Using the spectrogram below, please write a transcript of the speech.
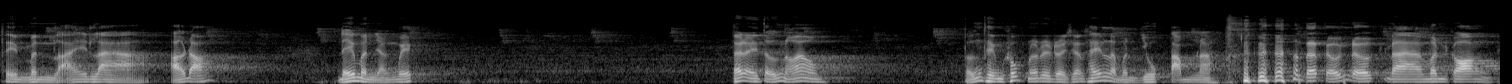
thì mình lại là ở đó. Để mình nhận biết. Tới đây tưởng nổi không? Tưởng thêm khúc nữa đi rồi sẽ thấy là mình vượt tầm nè. Ta tưởng được là mình còn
